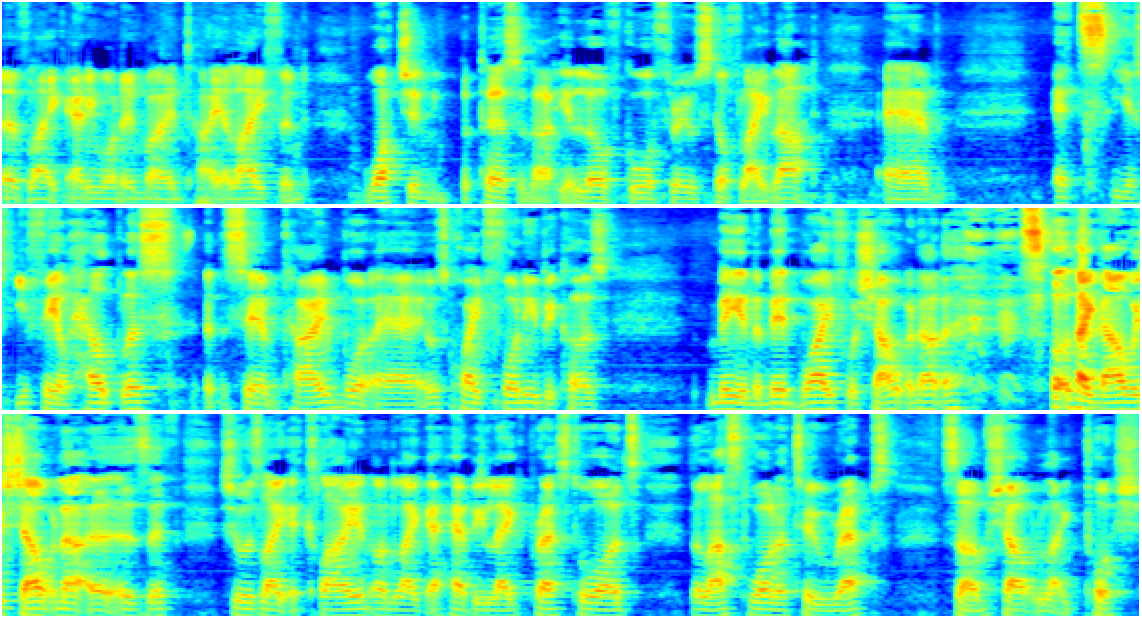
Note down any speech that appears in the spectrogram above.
of like anyone in my entire life, and watching the person that you love go through stuff like that. Um, it's you you feel helpless at the same time, but uh, it was quite funny because me and the midwife were shouting at her. so like I was shouting at her as if she was like a client on like a heavy leg press towards the last one or two reps. So I'm shouting like push,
